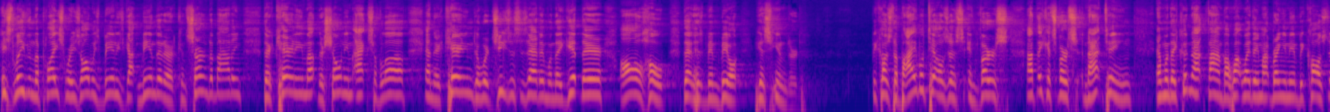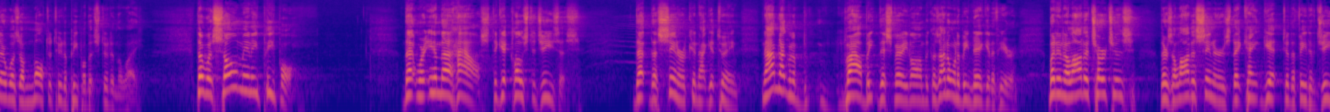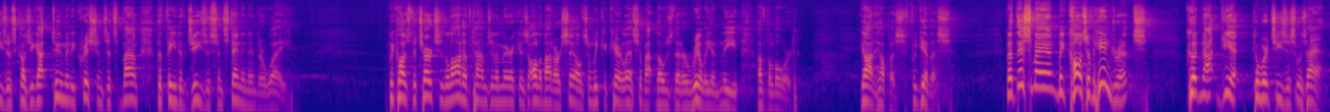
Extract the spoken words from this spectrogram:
He's leaving the place where he's always been. He's got men that are concerned about him. They're carrying him up. They're showing him acts of love. And they're carrying him to where Jesus is at. And when they get there, all hope that has been built is hindered. Because the Bible tells us in verse, I think it's verse 19, and when they could not find by what way they might bring him in, because there was a multitude of people that stood in the way. There were so many people that were in the house to get close to Jesus that the sinner could not get to him. Now, I'm not going to browbeat this very long because I don't want to be negative here. But in a lot of churches, there's a lot of sinners that can't get to the feet of Jesus because you got too many Christians that's bound the feet of Jesus and standing in their way. Because the church, a lot of times in America, is all about ourselves, and we could care less about those that are really in need of the Lord. God help us, forgive us. But this man, because of hindrance, could not get to where Jesus was at.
